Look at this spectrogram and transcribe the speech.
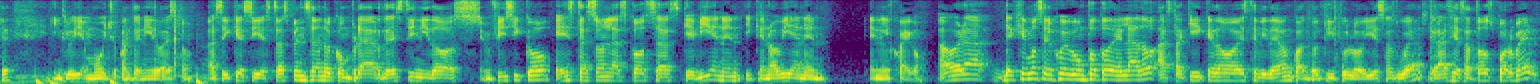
incluye mucho contenido esto. Así que si estás pensando comprar Destiny 2 en físico, estas son las cosas que vienen y que no vienen en el juego. Ahora dejemos el juego un poco de lado. Hasta aquí quedó este video en cuanto al título y esas weas. Gracias a todos por ver.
